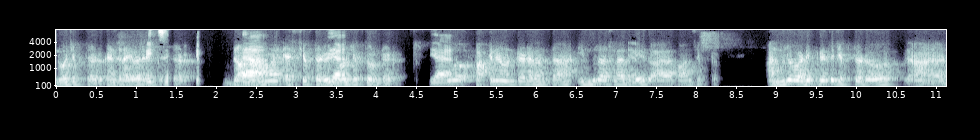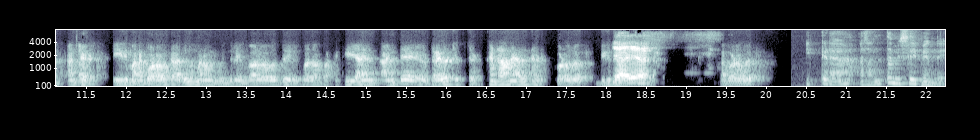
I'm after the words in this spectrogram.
నో చెప్తాడు కానీ డ్రైవర్ ఎస్. చెప్తాడు. ఎస్ చెప్తాడు. నో చెప్తూ ఉంటాడు. పక్కనే ఉంటాడు అదంతా ఇందులో అసలు అది లేదు ఆ కాన్సెప్ట్ అందులో వాడు ఎప్పుడైతే చెప్తాడో అంటాడు ఇది మన గొడవ కాదు మనం ఇందులో ఇన్వాల్వ్ అవ్వద్దు వెళ్ళిపోదాం పక్కకి అంటే డ్రైవర్ చెప్తాడు కానీ రానా వెళ్తాడు గొడవలోకి. దిగుతాడు ఆ గొడవలోకి. ఇక్కడ అదంతా మిస్ అయిపోయింది.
